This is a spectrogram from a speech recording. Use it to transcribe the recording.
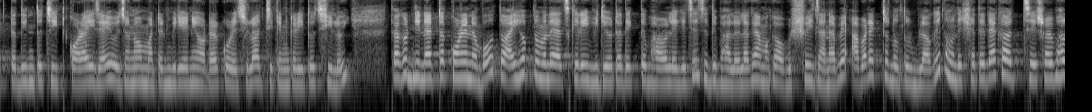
একটা দিন তো চিট করাই যায়, ওই জন্য মাটন বিরিয়ানি অর্ডার করেছিল আর চিকেন কারি তো ছিলই। তো এখন ডিনারটা করে নেব। তো আই হোপ তোমাদের আজকের এই ভিডিওটা দেখতে ভালো লেগেছে। যদি ভালো লাগে আমাকে অবশ্যই জানাবে। আবার একটা নতুন ব্লগে তোমাদের সাথে দেখা হচ্ছে। সবাই ভালো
